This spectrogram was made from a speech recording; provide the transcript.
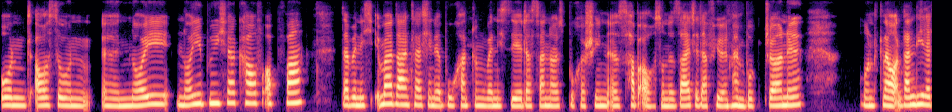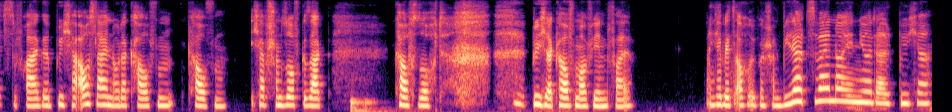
und auch so 'n, äh, neu neue Bücher-Kaufopfer. Da bin ich immer dann gleich in der Buchhandlung, wenn ich sehe, dass da 'n neues Buch erschienen ist. Habe auch so 'ne Seite dafür in meinem Book Journal. Und genau, und dann die letzte Frage: Bücher ausleihen oder kaufen? Kaufen. Ich habe schon so oft gesagt, Kaufsucht. Bücher kaufen auf jeden Fall. Ich habe jetzt auch übrigens schon wieder 2 neue New Adult Bücher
